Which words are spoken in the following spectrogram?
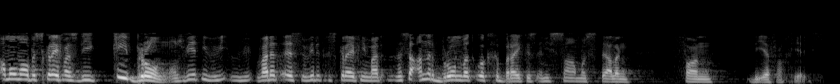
almal maar beskryf as die Kibron. Ons weet nie wie, wie, wat dit is, wie dit geskryf nie, maar dis 'n ander bron wat ook gebruik is in die samestelling van die evangelies.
